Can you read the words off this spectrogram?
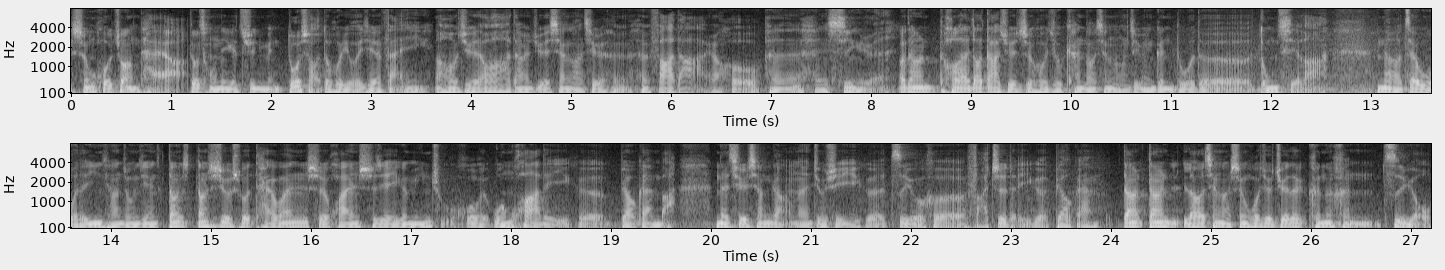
生活状态啊，都从那个剧里面多少都会有一些反应。然后觉得哇，当时觉得香港其实很很发达，然后很很吸引人。啊，当然后来到大学之后，就看到香港这边更多的东西啦。那在我的印象中间，当当时就说台湾是华人世界一个民主或文化的一个标杆吧。那其实香港呢，就是一个自由和法治的一个标杆。当当然聊到香港生活，就觉得可能很自由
